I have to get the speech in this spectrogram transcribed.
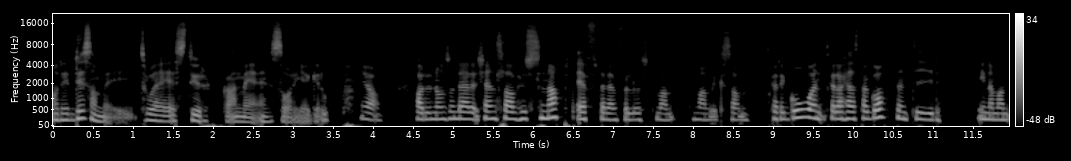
Och det är det som eh, tror jag är styrkan med en sorgegrupp. Ja. Har du någon sån där känsla av hur snabbt efter en förlust man, man liksom, ska det gå en, ska det helst ha gått en tid innan man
